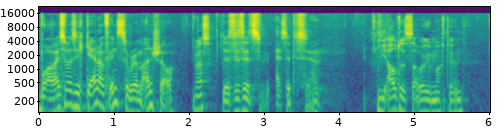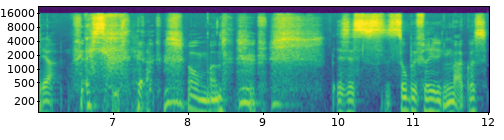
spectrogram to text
Boah, weißt du, was ich gerne auf Instagram anschaue? Was? Das ist jetzt, also das, äh, Wie Autos sauber gemacht werden. ja, Echt? Oh Mann. das ist so befriedigend, Markus.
